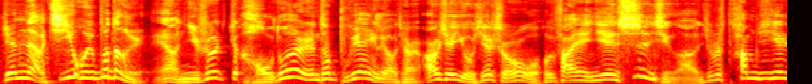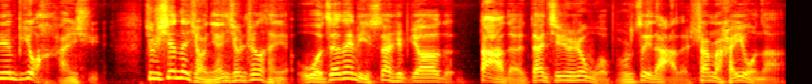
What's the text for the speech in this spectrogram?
真的机会不等人呀！你说这好多的人他不愿意聊天，而且有些时候我会发现一件事情啊，就是他们这些人比较含蓄。就是现在小年轻真的很，我在那里算是比较大的，但其实我不是最大的，上面还有呢。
